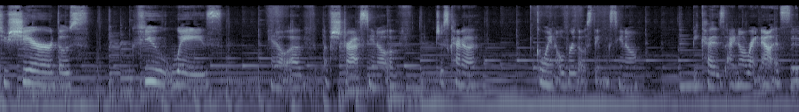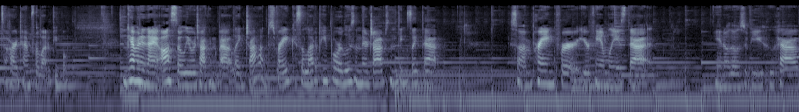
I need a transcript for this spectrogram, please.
to share those few ways, you know, of, of stress, you know, of just kind of going over those things, you know, because I know right now it's it's a hard time for a lot of people. And Kevin and I also we were talking about like jobs, right? Because a lot of people are losing their jobs and things like that. So I'm praying for your families that you know those of you who have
